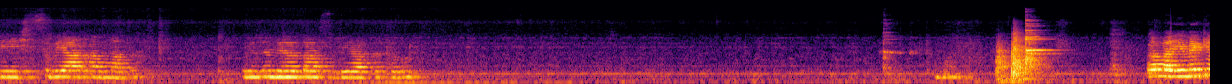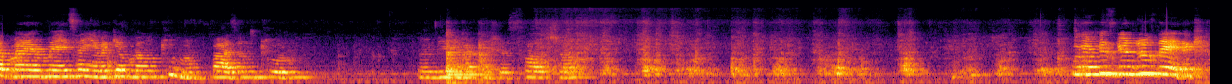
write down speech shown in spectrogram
Hiç sıvı yağ kalmadı. O yüzden biraz daha sıvı yağ katalım. Valla yemek yapmaya yapmaya insan yemek yapmayı unutur mu? Bazen unutuyorum. Bir yemek kaşığı salça. Bugün biz gündüzdeydik.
